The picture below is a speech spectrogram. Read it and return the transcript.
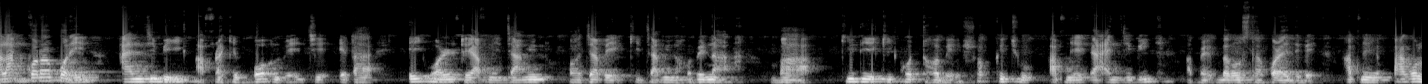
আলাপ করার পরে আইনজীবী আপনাকে বলবে যে এটা এই ওয়ারেন্টে আপনি জামিন হওয়া যাবে কি জামিন হবে না বা কি দিয়ে কি করতে হবে সব কিছু আপনি আইনজীবী আপনার ব্যবস্থা করাই দেবে। আপনি পাগল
